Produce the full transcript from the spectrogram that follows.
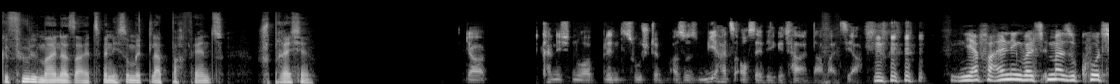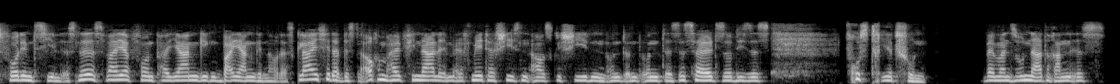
Gefühl meinerseits, wenn ich so mit Gladbach-Fans spreche. Ja, kann ich nur blind zustimmen. Also mir hat es auch sehr weh getan damals, ja. ja, vor allen Dingen, weil es immer so kurz vor dem Ziel ist. Ne? Das war ja vor ein paar Jahren gegen Bayern genau das Gleiche. Da bist du auch im Halbfinale im Elfmeterschießen ausgeschieden und und und das ist halt so dieses frustriert schon, wenn man so nah dran ist.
